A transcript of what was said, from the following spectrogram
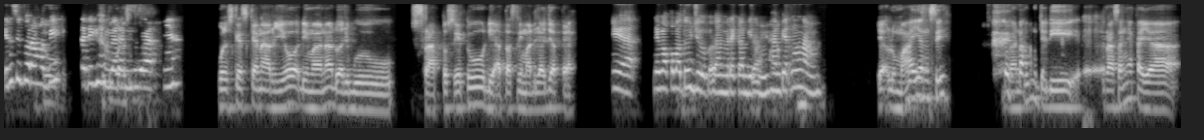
Itu sih kurang itu, lebih tadi gambaran duanya. Worst case skenario di mana 2000 100 itu di atas 5 derajat ya? Iya, 5,7 bahkan mereka bilang, hampir 6. Ya lumayan sih. Bandung jadi rasanya kayak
